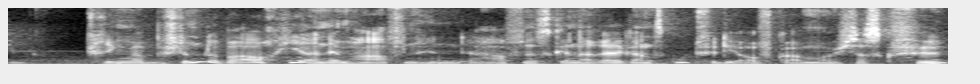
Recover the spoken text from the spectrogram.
Die kriegen wir bestimmt aber auch hier an dem Hafen hin. Der Hafen ist generell ganz gut für die Aufgaben, habe ich das Gefühl.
